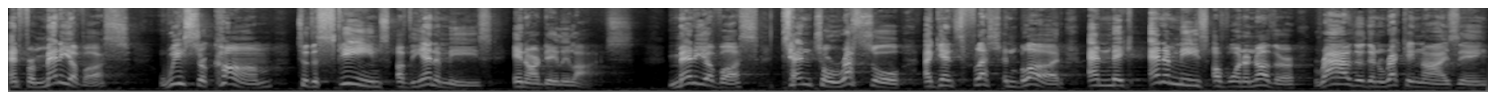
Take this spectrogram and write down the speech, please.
And for many of us, we succumb to the schemes of the enemies in our daily lives. Many of us tend to wrestle against flesh and blood and make enemies of one another rather than recognizing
